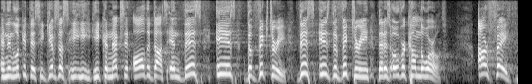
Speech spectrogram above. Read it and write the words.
And then look at this. He gives us, he, he, he connects it all the dots. And this is the victory. This is the victory that has overcome the world. Our faith.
